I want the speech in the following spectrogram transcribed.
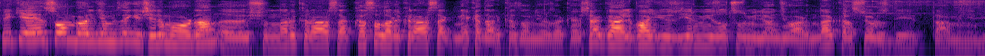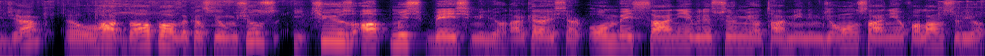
Peki en son bölgemize geçelim. Oradan e, şunları kırarsak, kasaları kırarsak ne kadar kazanıyoruz arkadaşlar? Galiba 120-130 milyon civarında kasıyoruz diye tahmin edeceğim. E, oha daha fazla kasıyormuşuz. 265 milyon. Arkadaşlar 15 saniye bile sürmüyor tahminimce. 10 saniye falan sürüyor.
